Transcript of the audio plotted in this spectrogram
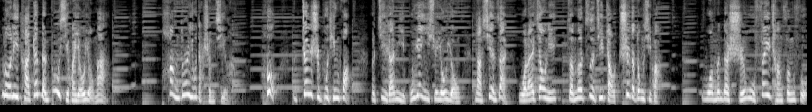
洛丽塔根本不喜欢游泳嘛。”胖墩儿有点生气了，哼，真是不听话！既然你不愿意学游泳，那现在我来教你怎么自己找吃的东西吧。我们的食物非常丰富，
